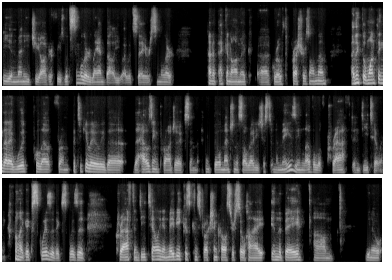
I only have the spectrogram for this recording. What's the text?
be in many geographies with similar land value, I would say, or similar kind of economic uh, growth pressures on them. I think the one thing that I would pull out from particularly the, the housing projects, and I think Bill mentioned this already, just an amazing level of craft and detailing, like exquisite, exquisite craft and detailing. And maybe because construction costs are so high in the Bay, um, you know,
